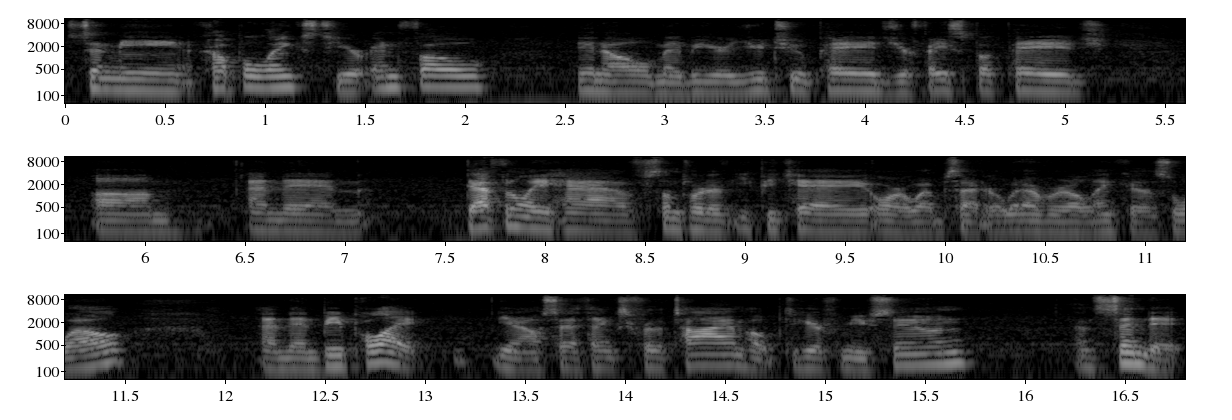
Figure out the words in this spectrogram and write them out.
Send me a couple links to your info you know, maybe your YouTube page, your Facebook page, um, and then definitely have some sort of EPK or a website or whatever to link as well. And then be polite, you know, say thanks for the time, hope to hear from you soon, and send it.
